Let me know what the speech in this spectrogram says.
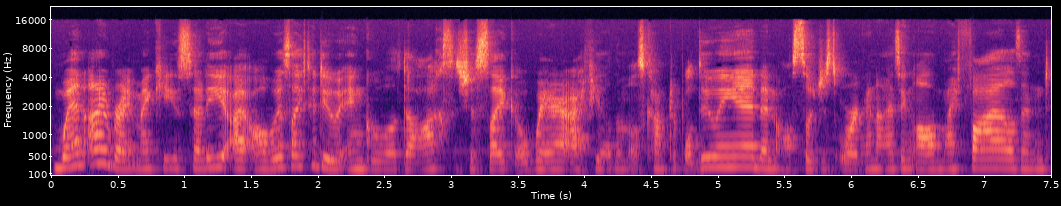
When I write my case study, I always like to do it in Google Docs. It's just like where I feel the most comfortable doing it and also just organizing all of my files and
